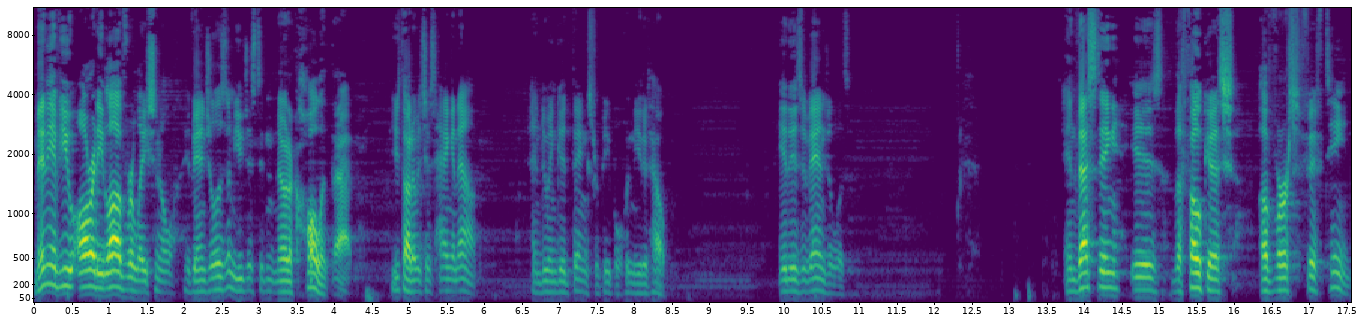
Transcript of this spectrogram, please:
Many of you already love relational evangelism. You just didn't know to call it that. You thought it was just hanging out and doing good things for people who needed help. It is evangelism. Investing is the focus of verse 15,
